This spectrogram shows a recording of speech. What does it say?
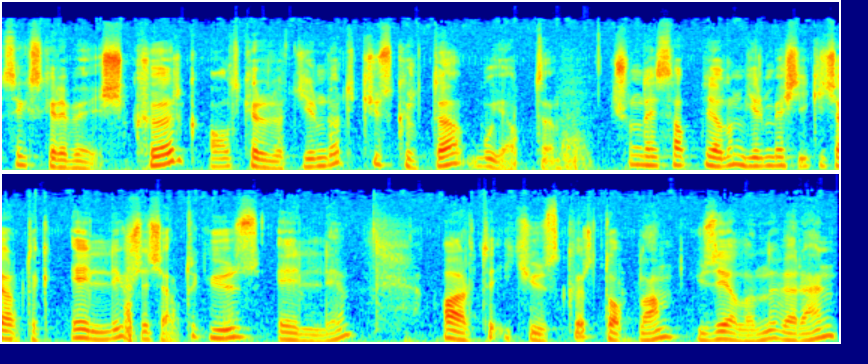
8 kere 5 40 6 kere 4 24 240 da bu yaptı. Şunu da hesaplayalım. 25 ile 2 çarptık 50 3 ile çarptık 150 artı 240 toplam yüzey alanını veren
